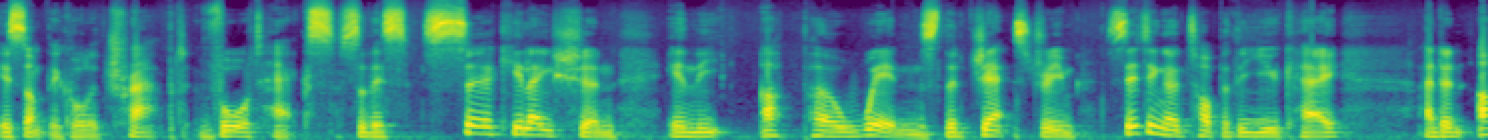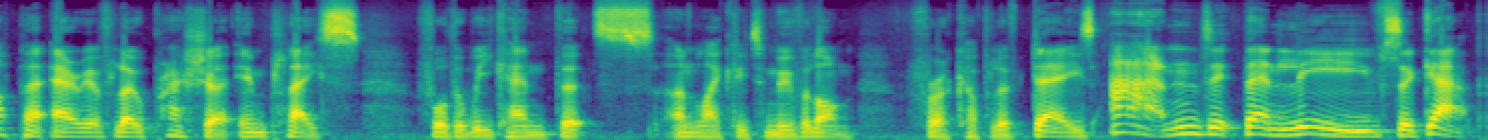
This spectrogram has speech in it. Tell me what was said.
is something called a trapped vortex. So this circulation in the upper winds, the jet stream sitting on top of the UK and an upper area of low pressure in place for the weekend that's unlikely to move along for a couple of days. And it then leaves a gap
